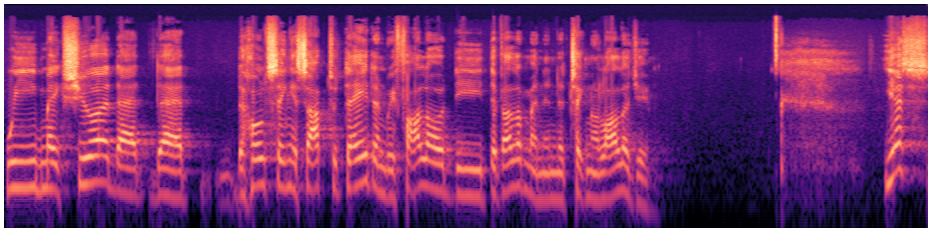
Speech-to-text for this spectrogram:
we make sure that, that the whole thing is up to date and we follow the development in the technology. Yes,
